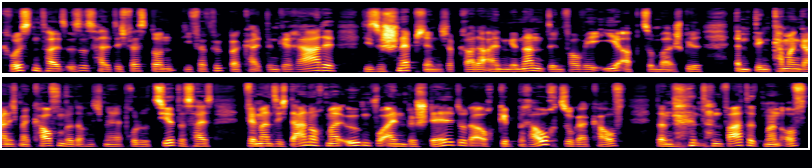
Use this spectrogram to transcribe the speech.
Größtenteils ist es, halte ich fest, Don, die Verfügbarkeit. Denn gerade diese Schnäppchen, ich habe gerade einen genannt, den VW E-Up zum Beispiel, ähm, den kann man gar nicht mehr kaufen, wird auch nicht mehr produziert. Das heißt, wenn man sich da noch mal irgendwo einen bestellt oder auch gebraucht sogar kauft, dann, dann wartet man oft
